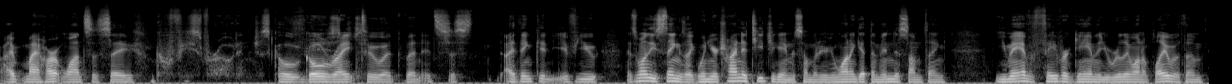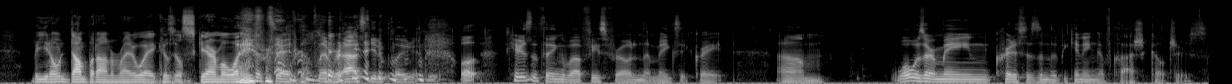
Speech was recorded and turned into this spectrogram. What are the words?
I my heart wants to say go feast for Odin, just go go right to it, but it's just I think it, if you it's one of these things like when you're trying to teach a game to somebody or you want to get them into something, you may have a favorite game that you really want to play with them, but you don't dump it on them right away because you'll scare them away. That's right. They'll never ask you to play it. Well, here's the thing about Feast for Odin that makes it great. Um, what was our main criticism at the beginning of Clash of Cultures?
